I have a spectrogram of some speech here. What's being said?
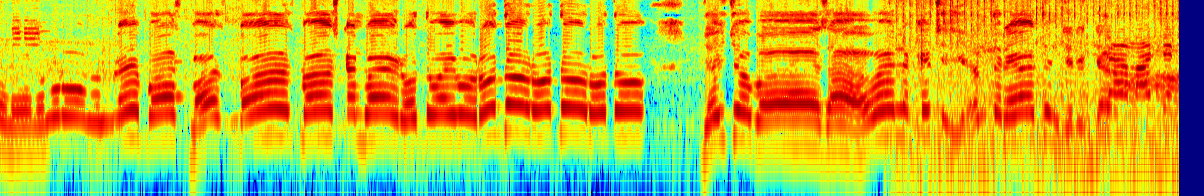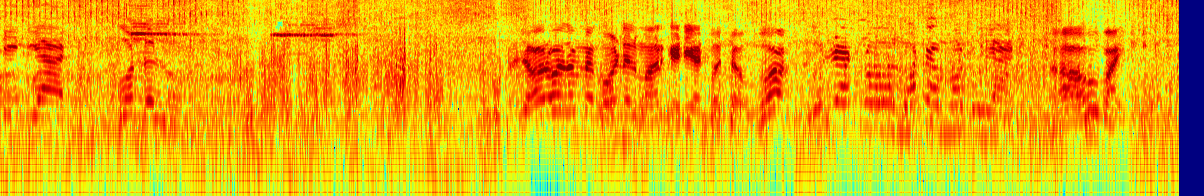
નોણો નોણો બસ બસ બસ બસ કાનભાઈ રોતો આવ્યો રોતો રોતો રોતો જઈ જો બસ હા હવે એટલે ખેંચી દે અંતર રહ્યા છે ને જરીક જાણવા તમને ગોંડલ માર્કેટ યાદ બતાવું હા મોટા મોટું યાદ હા હો ભાઈ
